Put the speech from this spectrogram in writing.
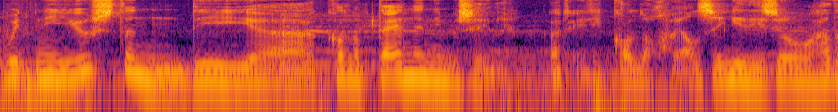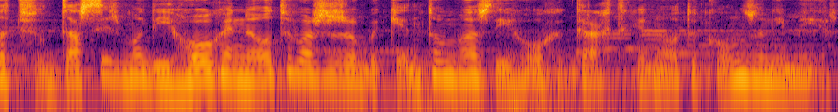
Whitney Houston, die eh, kon op het einde niet meer zingen. Die kon nog wel zingen, die zo had het fantastisch, maar die hoge noten waar ze zo bekend om was, die hoge krachtige noten kon ze niet meer.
